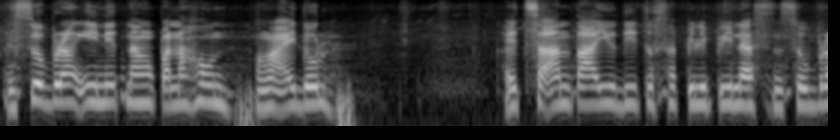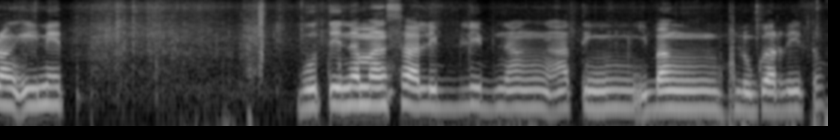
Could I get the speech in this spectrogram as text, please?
ang sobrang init ng panahon mga idol. Kahit saan tayo dito sa Pilipinas, ang sobrang init. Buti naman sa liblib ng ating ibang lugar dito.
